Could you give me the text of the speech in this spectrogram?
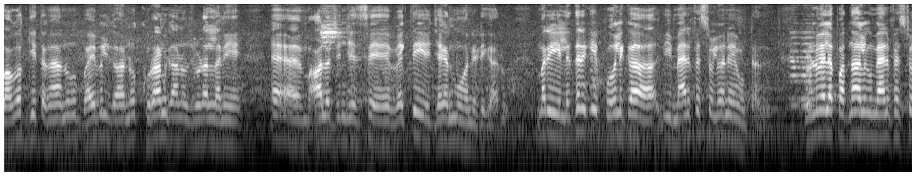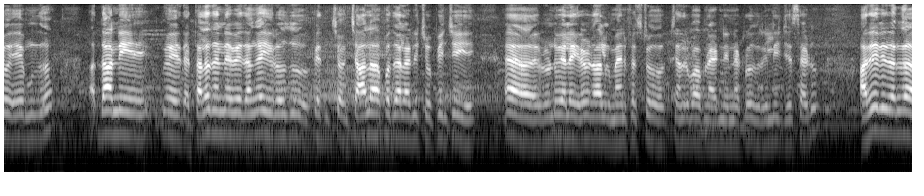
భగవద్గీత గాను బైబిల్ గాను ఖురాన్ గాను చూడాలని ఆలోచన చేసే వ్యక్తి జగన్మోహన్ రెడ్డి గారు. మరి వీళ్ళిద్దరికీ పోలిక ఈ మేనిఫెస్టోలోనే ఉంటుంది. రెండు వేల పద్నాలుగు మేనిఫెస్టో ఏముందో దాన్ని తలదన్నే విధంగా ఈరోజు చాలా పదాలన్నీ చూపించి రెండు వేల ఇరవై నాలుగు మేనిఫెస్టో చంద్రబాబు నాయుడు నిన్నటి రోజు రిలీజ్ చేశాడు. అదేవిధంగా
